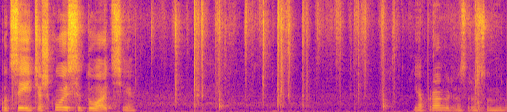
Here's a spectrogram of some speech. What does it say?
оцієї тяжкої ситуації. Я правильно зрозуміла?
